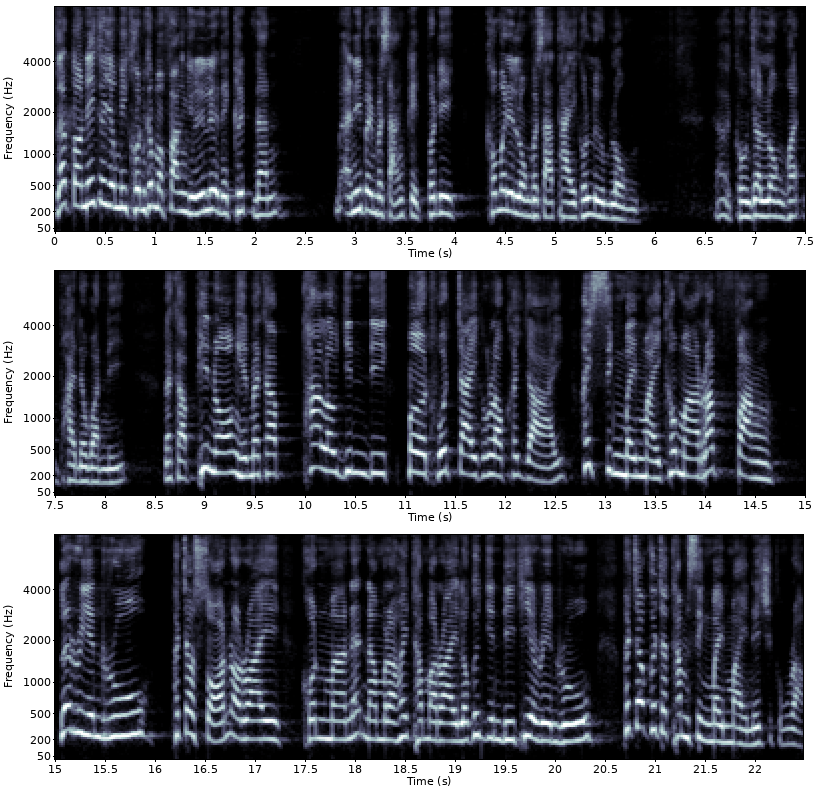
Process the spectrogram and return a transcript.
แล้วตอนนี้ก็ยังมีคนเข้ามาฟังอยู่เรื่อยๆในคลิปนั้น อันนี้เป็นภาษาอังกฤษพอดีเขาไม่ได้ลงภาษาไทยเขาลืมลง คงจะลงภายในวันนี้นะครับพี่น้องเห็นไหมครับ ถ้าเรายินดีเปิดหัวใจของเราขยาย ให้สิ่งใหม่ ๆ เข้ามารับฟังและเรียนรู้พระเจ้าสอนอะไร คนมาแนะนำเราให้ทำอะไร เราก็ยินดีที่จะเรียนรู้ พระเจ้าก็จะทำสิ่งใหม่ ๆ ในชีวิตของเรา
